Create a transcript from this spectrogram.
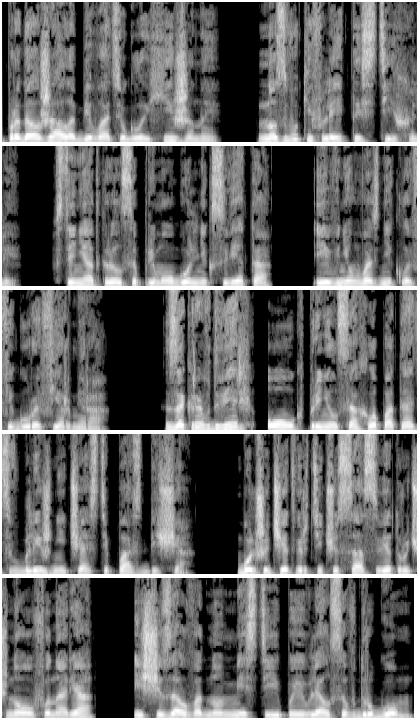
продолжал оббивать углы хижины, но звуки флейты стихли. В стене открылся прямоугольник света, и в нем возникла фигура фермера. Закрыв дверь, Оук принялся хлопотать в ближней части пастбища. Больше четверти часа свет ручного фонаря исчезал в одном месте и появлялся в другом,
